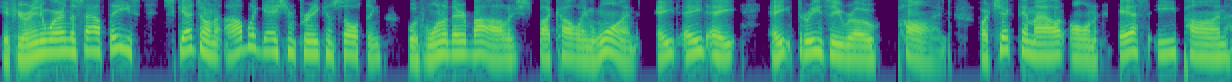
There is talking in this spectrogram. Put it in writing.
If you're anywhere in the Southeast, schedule an obligation free consulting with one of their biologists by calling 1 888 830 POND or check them out on sepond.com.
